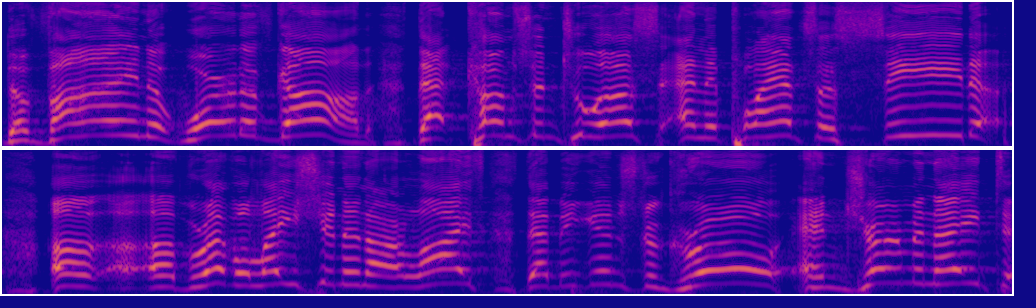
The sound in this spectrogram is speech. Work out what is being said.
divine word of God that comes into us and it plants a seed of, of, revelation in our life that begins to grow and germinate,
